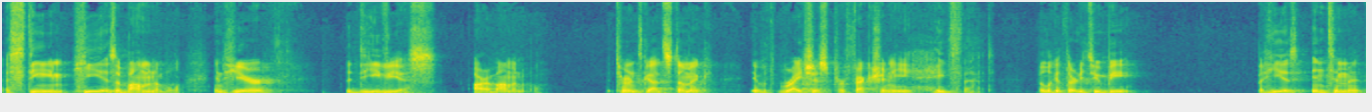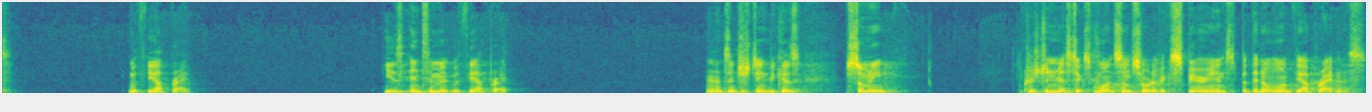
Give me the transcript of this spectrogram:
esteem, he is abominable. And here, the devious are abominable. It turns God's stomach with righteous perfection. He hates that. But look at 32b. But he is intimate with the upright. He is intimate with the upright. And that's interesting because so many Christian mystics want some sort of experience, but they don't want the uprightness.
